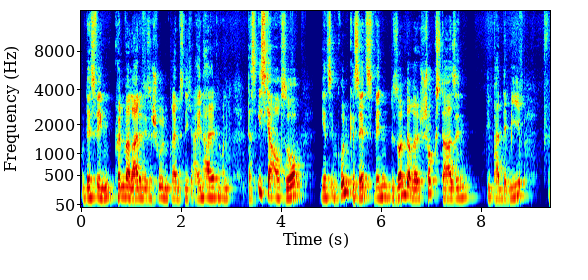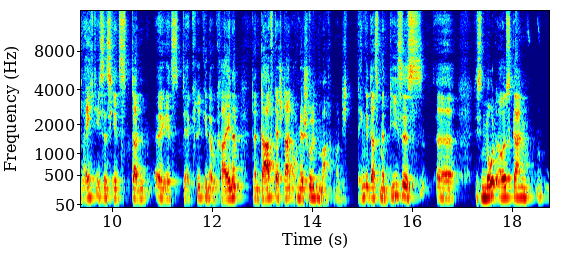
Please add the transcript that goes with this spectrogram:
und deswegen können wir leider diese Schuldenbremse nicht einhalten. Und das ist ja auch so jetzt im Grundgesetz, wenn besondere Schocks da sind, die Pandemie, vielleicht ist es jetzt dann äh, jetzt der Krieg in der Ukraine, dann darf der Staat auch mehr Schulden machen. Und ich denke, dass man dieses, äh, diesen Notausgang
